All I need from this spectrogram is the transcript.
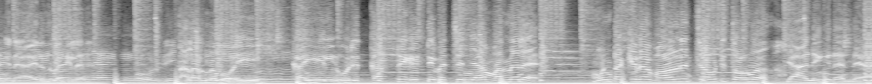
അങ്ങനെ ആയിരുന്നുവെങ്കിൽ തളർന്നു പോയി. കയ്യിൽ ഒരു കത്തി കെട്ടി വെച്ച് ഞാൻ വന്നനെ. മുണ്ടക്കിടെ വാതിലും ചവിട്ടി തുറന്ന്. ഞാൻ ഇങ്ങനെ തന്നെയാ.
